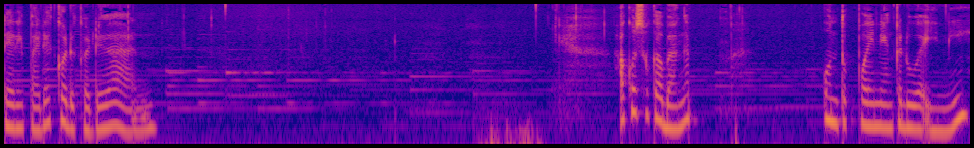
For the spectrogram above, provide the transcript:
daripada kode-kodean. Aku suka banget untuk poin yang kedua ini,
